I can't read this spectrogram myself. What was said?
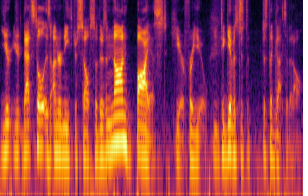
You're, you're, that still is underneath yourself. So there's a non-biased here for you to give us just the, just the guts of it all.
